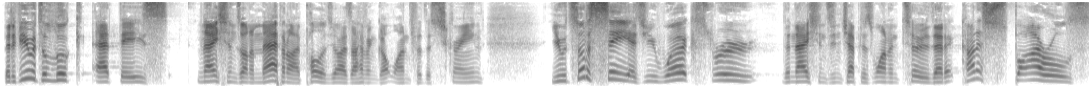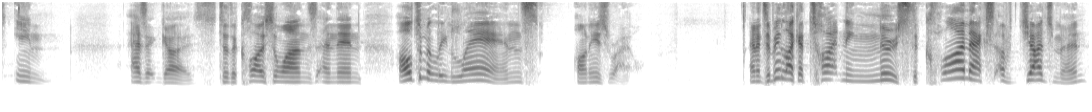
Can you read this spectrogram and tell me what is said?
But if you were to look at these nations on a map, and I apologize, I haven't got one for the screen, you would sort of see as you work through the nations in chapters 1 and 2 that it kind of spirals in as it goes to the closer ones and then ultimately lands on Israel. And it's a bit like a tightening noose. The climax of judgment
